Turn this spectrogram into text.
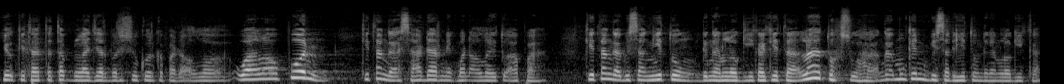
yuk kita tetap belajar bersyukur kepada Allah. Walaupun kita nggak sadar nikmat Allah itu apa. Kita nggak bisa ngitung dengan logika kita. Lah tuh suha, nggak mungkin bisa dihitung dengan logika.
